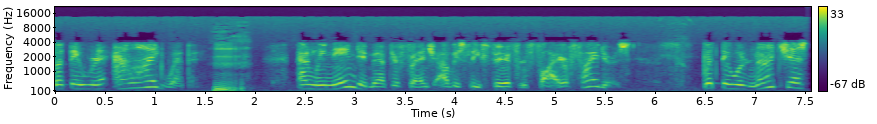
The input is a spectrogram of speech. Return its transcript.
thought they were an allied weapon. And we named them after French, obviously fear for firefighters. But they were not just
